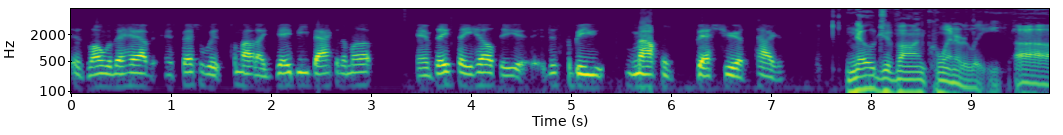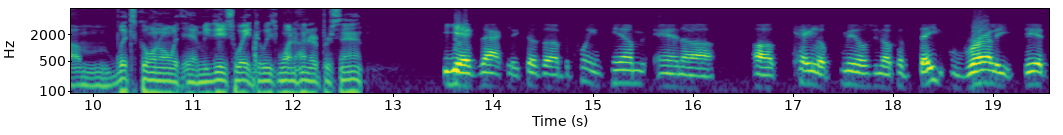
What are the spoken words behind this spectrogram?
as long as they have, especially with somebody like JB backing them up, and if they stay healthy, this could be Malcolm's best year as a Tiger. No Jahvon Quinerly. Um, what's going on with him? You just wait until he's 100%? Yeah, exactly. Because uh, between him and uh, uh, Caleb Mills, you know, because they rarely did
